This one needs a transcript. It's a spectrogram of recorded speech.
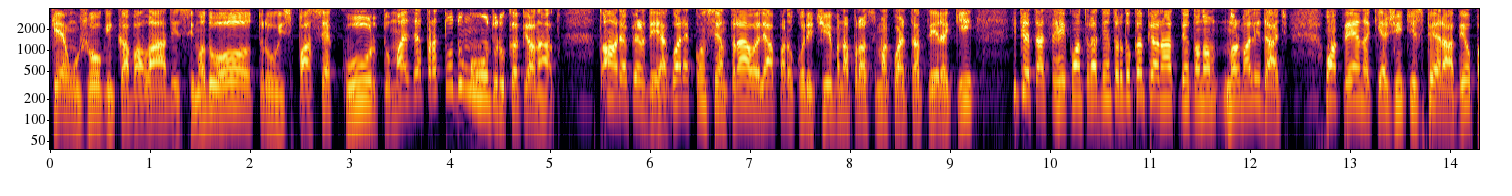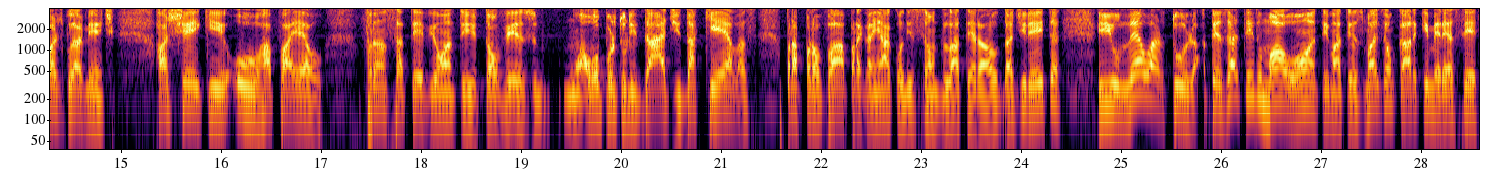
Que é um jogo encavalado em cima do outro, o espaço é curto, mas é para todo mundo no campeonato. Então, a hora é perder. Agora é concentrar, olhar para o Curitiba na próxima quarta-feira aqui e tentar se recontrar dentro do campeonato, dentro da normalidade. Uma pena que a gente esperava, eu particularmente achei que o Rafael França teve ontem talvez uma oportunidade daquelas para provar, para ganhar a condição de lateral da direita. E o Léo Arthur, apesar de ter ido mal ontem, Matheus, mas é um cara que merece ser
